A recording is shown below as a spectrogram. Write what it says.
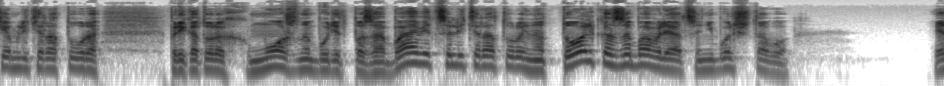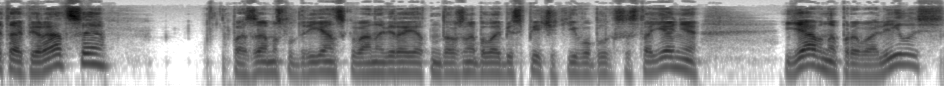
чем литература, при которых можно будет позабавиться литературой, но только забавляться, не больше того. Эта операция, по замыслу Дриянского, она, вероятно, должна была обеспечить его благосостояние, явно провалилась,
